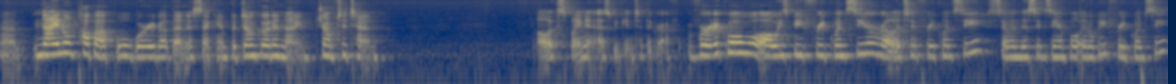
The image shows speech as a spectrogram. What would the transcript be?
Um, 9 will pop up. We'll worry about that in a second, but don't go to 9. Jump to 10. I'll explain it as we get into the graph. Vertical will always be frequency or relative frequency. So in this example, it'll be frequency.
